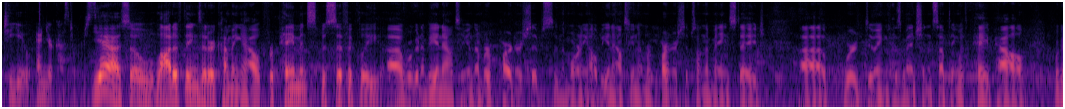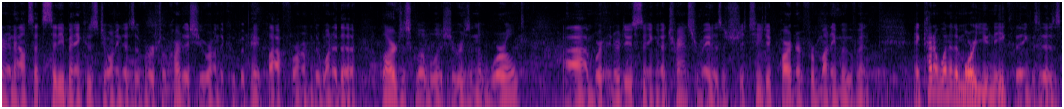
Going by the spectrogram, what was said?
to you and your customers? Yeah, so a lot of things that are coming out. For payments specifically, uh, we're going to be announcing a number of partnerships in the morning. I'll be announcing a number of partnerships on the main stage. Uh, we're doing, as mentioned, something with PayPal. We're going to announce that Citibank has joined as a virtual card issuer on the Coupa Pay platform. They're one of the largest global issuers in the world. Um, we're introducing uh, TransferMate as a strategic partner for money movement. And kind of one of the more unique things is,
